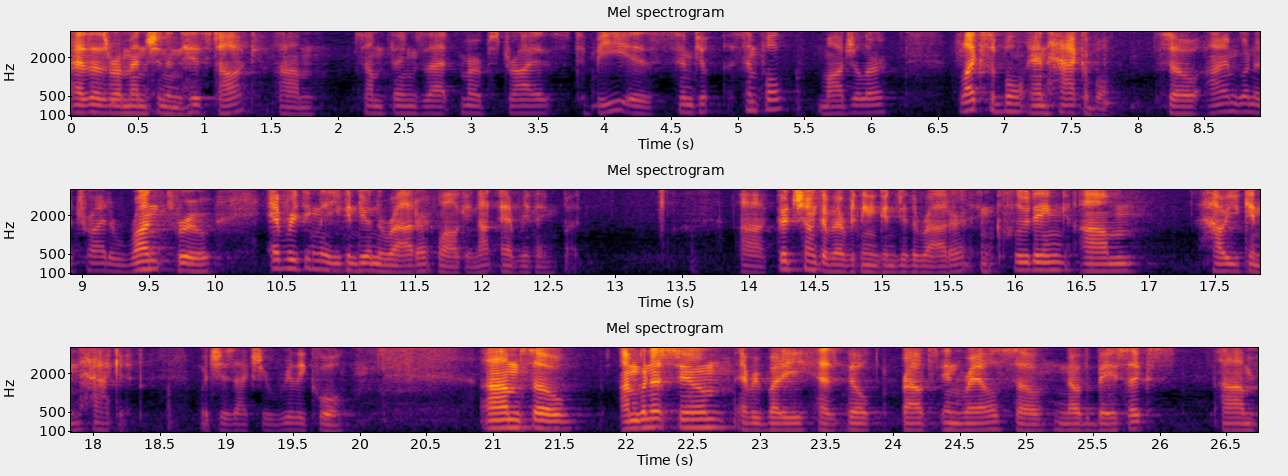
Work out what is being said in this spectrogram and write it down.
as Ezra mentioned in his talk, um, some things that MERB strives to be is simple, modular, flexible, and hackable. So I'm going to try to run through everything that you can do in the router. Well, okay, not everything, but a good chunk of everything you can do in the router, including um, how you can hack it, which is actually really cool. Um, so I'm going to assume everybody has built routes in Rails, so know the basics. Um,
